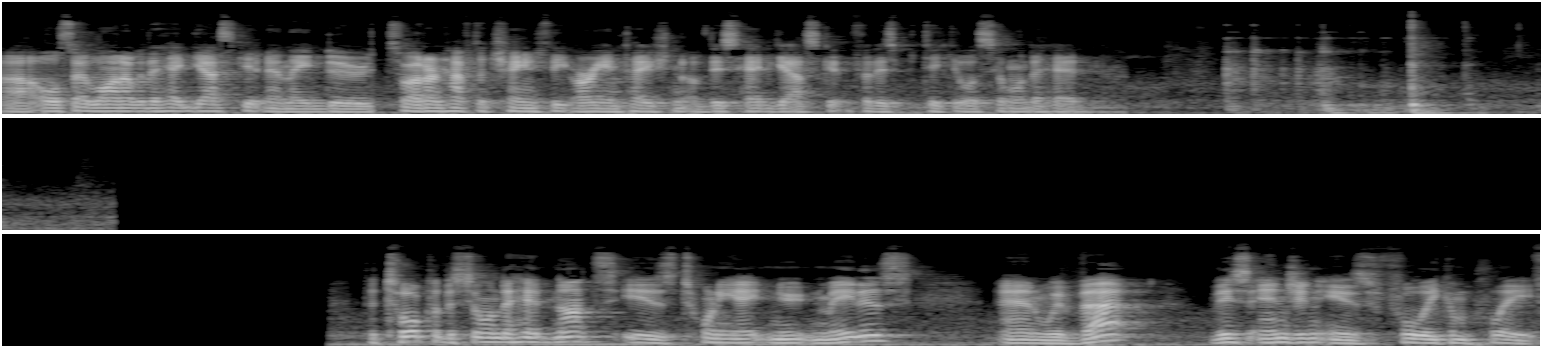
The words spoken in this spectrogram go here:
uh, also line up with the head gasket and they do. So I don't have to change the orientation of this head gasket for this particular cylinder head. The torque for the cylinder head nuts is 28 Newton meters. And with that, this engine is fully complete.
